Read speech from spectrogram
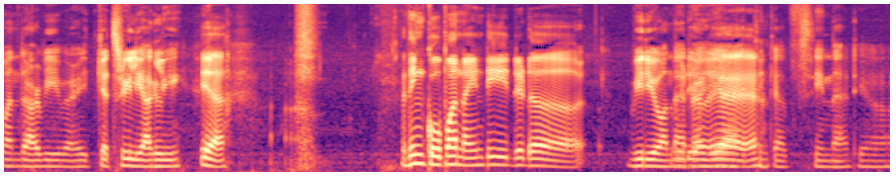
one derby where it gets really ugly. yeah. I think Copa 90 did a Video on that, Video, right? yeah, I yeah. think I've seen that. Yeah.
